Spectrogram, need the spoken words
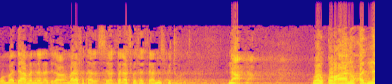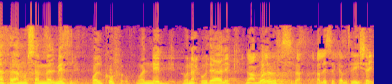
وما دام أن الأدلة ما نفت هذه الصفات بل أثبتتها نثبتها. نعم. والقرآن قد نفى مسمى المثل والكفر والند ونحو ذلك. نعم ولا نفي الصفات قال ليس كمثله شيء.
